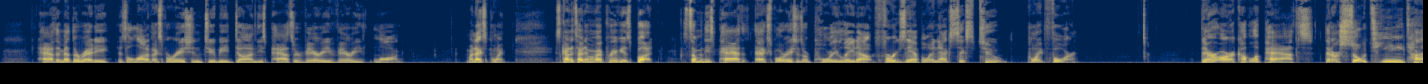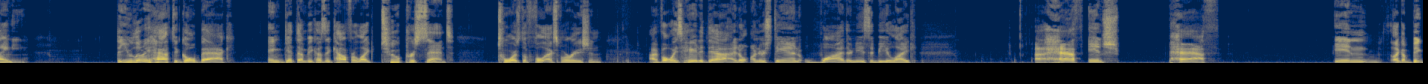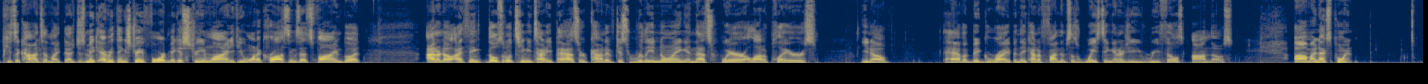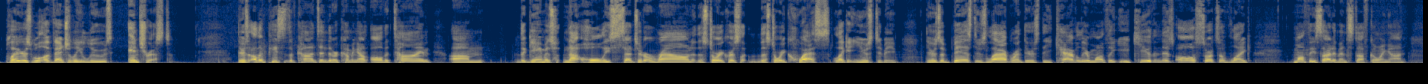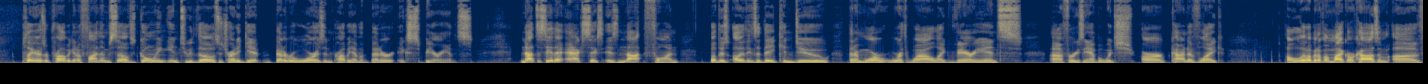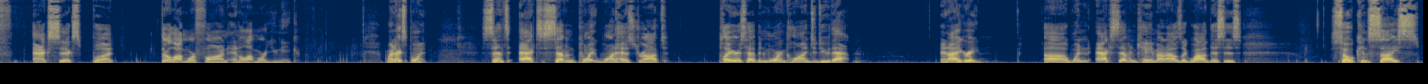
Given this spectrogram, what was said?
Have them at the ready. There's a lot of exploration to be done. These paths are very, very long. My next point is kind of tied in with my previous, but some of these path explorations are poorly laid out. For example, in Act 6.2.4, there are a couple of paths that are so teeny tiny that you literally have to go back and get them because they count for like 2% towards the full exploration. I've always hated that. I don't understand why there needs to be like a half inch path in like a big piece of content like that. Just make everything straightforward, make it streamlined. If you want to crossings, that's fine, but I don't know. I think those little teeny tiny paths are kind of just really annoying, and that's where a lot of players, you know, have a big gripe and they kind of find themselves wasting energy refills on those. Uh, my next point players will eventually lose interest. There's other pieces of content that are coming out all the time. Um, the game is not wholly centered around the story the story quests like it used to be. There's Abyss, there's Labyrinth, there's the Cavalier Monthly EQ, then there's all sorts of like monthly side event stuff going on players are probably going to find themselves going into those to try to get better rewards and probably have a better experience. Not to say that Act 6 is not fun, but there's other things that they can do that are more worthwhile, like variants, uh, for example, which are kind of like a little bit of a microcosm of Act 6, but they're a lot more fun and a lot more unique. My next point since Act 7.1 has dropped, players have been more inclined to do that. And I agree. Uh, when Act 7 came out, I was like, wow, this is so concise.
